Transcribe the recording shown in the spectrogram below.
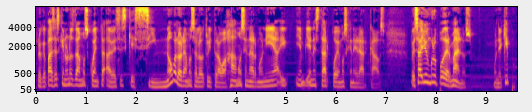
Lo que pasa es que no nos damos cuenta a veces que si no valoramos al otro y trabajamos en armonía y, en bienestar podemos generar caos. Pues hay un grupo de hermanos, un equipo,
